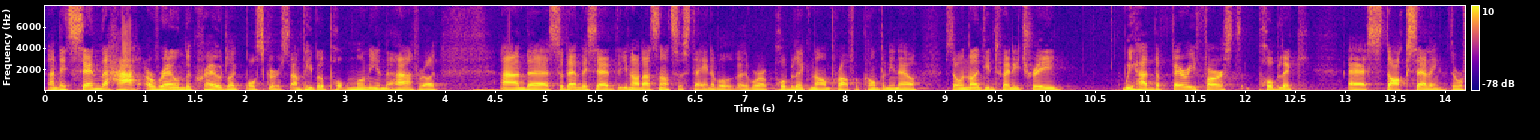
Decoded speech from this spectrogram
and they'd send the hat around the crowd like buskers and people would put money in the hat, right? And uh, so then they said, you know, that's not sustainable. Uh, We're a public non-profit company now. So in 1923, we had the very first public uh, stock selling. There were,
